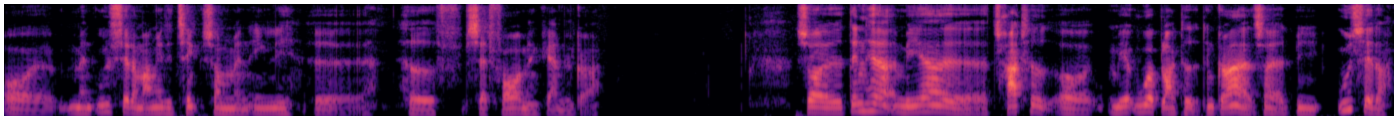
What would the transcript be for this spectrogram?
og øh, man udsætter mange af de ting, som man egentlig øh, havde sat for, at man gerne vil gøre. Så øh, den her mere øh, træthed og mere uoplagthed, den gør altså, at vi udsætter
